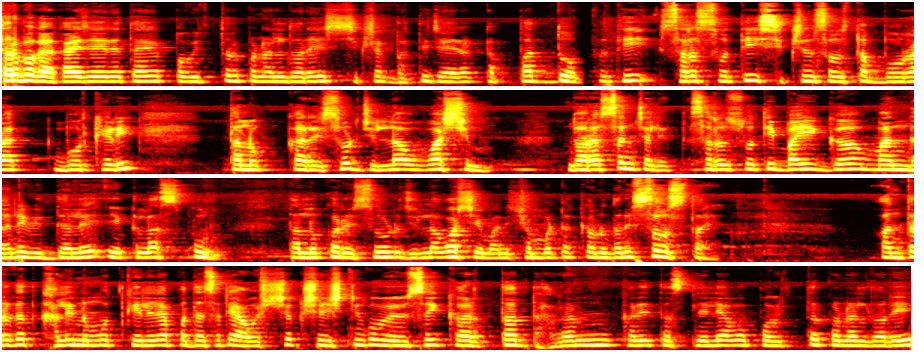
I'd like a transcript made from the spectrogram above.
तर बघा काय जाहिरात आहे? पवित्र प्रणालीद्वारे शिक्षक भरती जाहिरात टप्पा दोन. ती सरस्वती शिक्षण संस्था बोरा बोरखेडी तालुका रिसोड जिल्हा वाशिम द्वारा संचालित. सरस्वतीबाई ग. मानधने विद्यालय एकलासपूर तालुका रिसोड जिल्हा वाशिम आणि शंभर टक्के अनुदानित संस्था आहे. अंतर्गत खाली नमूद केलेल्या पदासाठी आवश्यक शैक्षणिक व व्यावसायिक करता धारण करीत असलेल्या व पवित्र प्रणालीद्वारे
